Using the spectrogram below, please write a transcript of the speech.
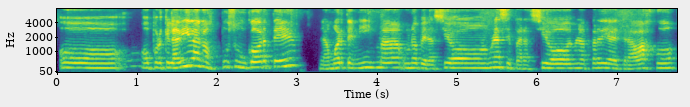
o, porque la vida nos puso un corte, la muerte misma, una operación, una separación, una pérdida de trabajo,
